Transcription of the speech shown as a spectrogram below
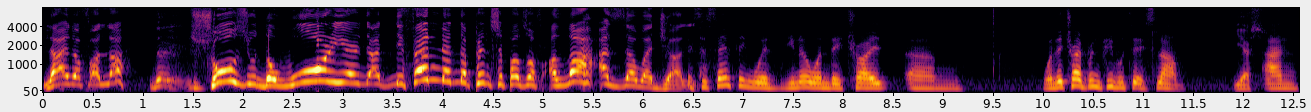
Lion of Allah the, shows you the warrior that defended the principles of Allah Azza wa Jal. It's the same thing with you know when they tried um, when they try to bring people to Islam Yes. and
